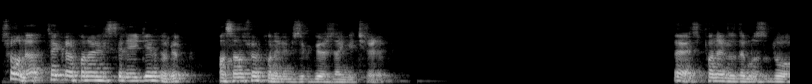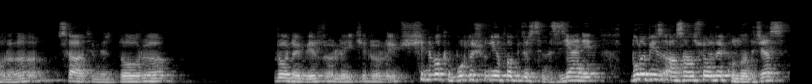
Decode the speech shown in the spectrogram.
Sonra tekrar panel listeleye geri dönüp asansör panelimizi bir gözden geçirelim. Evet panel doğru. Saatimiz doğru. Role 1, role 2, role 3. Şimdi bakın burada şunu yapabilirsiniz. Yani bunu biz asansörde kullanacağız.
